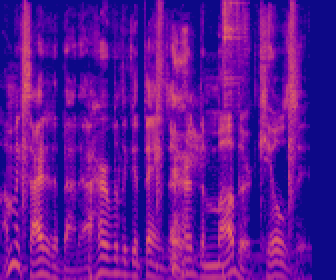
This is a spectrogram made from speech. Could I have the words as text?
I'm excited about it. I heard really good things. I heard the mother kills it.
